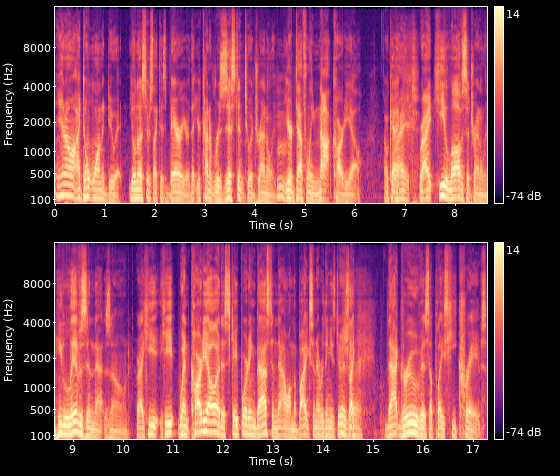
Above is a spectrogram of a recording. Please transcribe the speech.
you know, I don't want to do it. You'll notice there's like this barrier that you're kind of resistant to adrenaline. Hmm. You're definitely not Cardiel. Okay. Right. Right. He loves adrenaline. He lives in that zone. Right. He he when Cardiel at his skateboarding best and now on the bikes and everything he's doing is like that groove is a place he craves.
